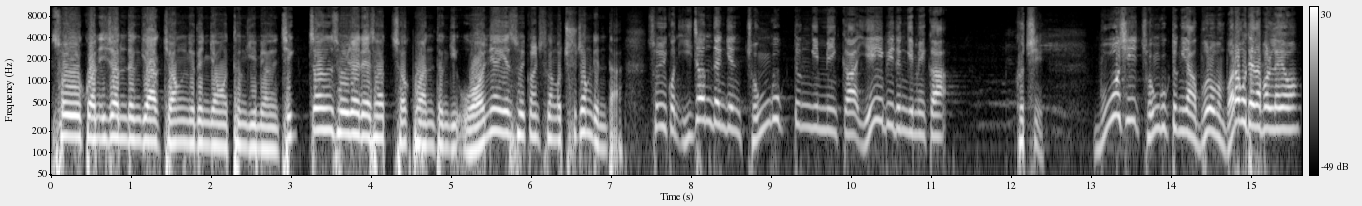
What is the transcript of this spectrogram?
소유권 이전 등기약 격려된 경우 등기명은 직전 소유자에 대해서 적법한 등기 원에 의해서 소유권을 취득한 거 추정된다. 소유권 이전 등기는 종국 등기입니까? 예비 등기입니까? 그렇지. 무엇이 종국 등기냐고 물어보면 뭐라고 대답할래요?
